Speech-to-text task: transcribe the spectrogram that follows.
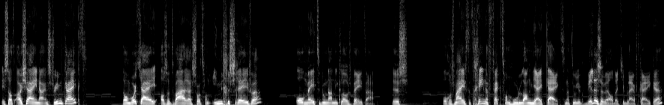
is dat als jij naar een stream kijkt, dan word jij als het ware een soort van ingeschreven om mee te doen aan die close beta. Dus volgens mij heeft het geen effect van hoe lang jij kijkt. Natuurlijk willen ze wel dat je blijft kijken.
